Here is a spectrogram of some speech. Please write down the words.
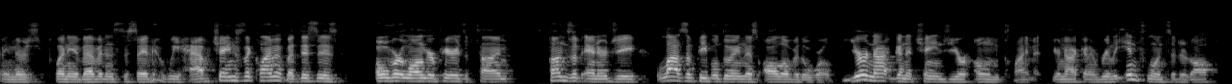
I mean, there's plenty of evidence to say that we have changed the climate, but this is over longer periods of time, tons of energy, lots of people doing this all over the world. You're not going to change your own climate. You're not going to really influence it at all.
